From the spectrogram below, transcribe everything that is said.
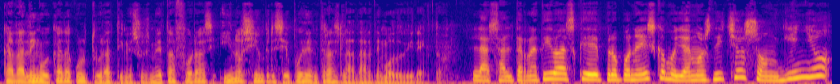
Cada lengua y cada cultura tiene sus metáforas y no siempre se pueden trasladar de modo directo. Las alternativas que proponéis, como ya hemos dicho, son guiño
